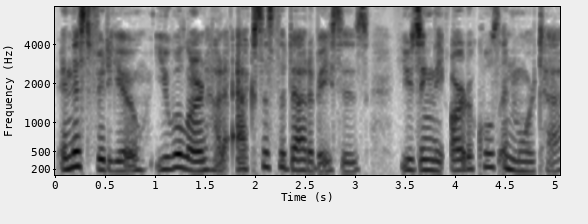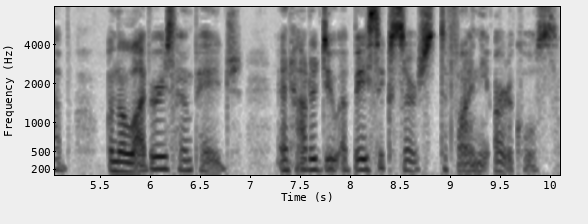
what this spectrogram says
In this video, you will learn how to access the databases using the Articles and More tab on the library's homepage and how to do a basic search to find the articles.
